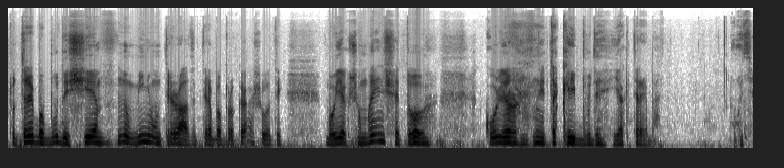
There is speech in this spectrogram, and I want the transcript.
То треба буде ще ну, мінімум три рази треба прокрашувати. Бо якщо менше, то колір не такий буде, як треба. Ось.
